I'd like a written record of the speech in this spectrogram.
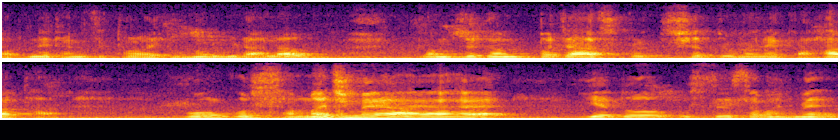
अपने ढंग से थोड़ा ह्यूमर भी डाला। कम से कम 50 प्रतिशत जो मैंने कहा था, वो उनको समझ में आया है ये तो उससे समझ में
